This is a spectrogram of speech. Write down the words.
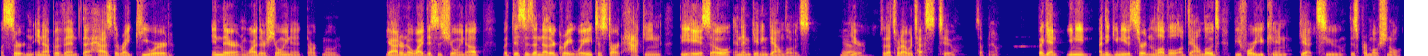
a certain in-app event that has the right keyword in there and why they're showing it dark mode. Yeah, I don't know why this is showing up, but this is another great way to start hacking the ASO and then getting downloads yeah. here. So that's what I would test too. It's up now. But again, you need I think you need a certain level of downloads before you can get to this promotional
